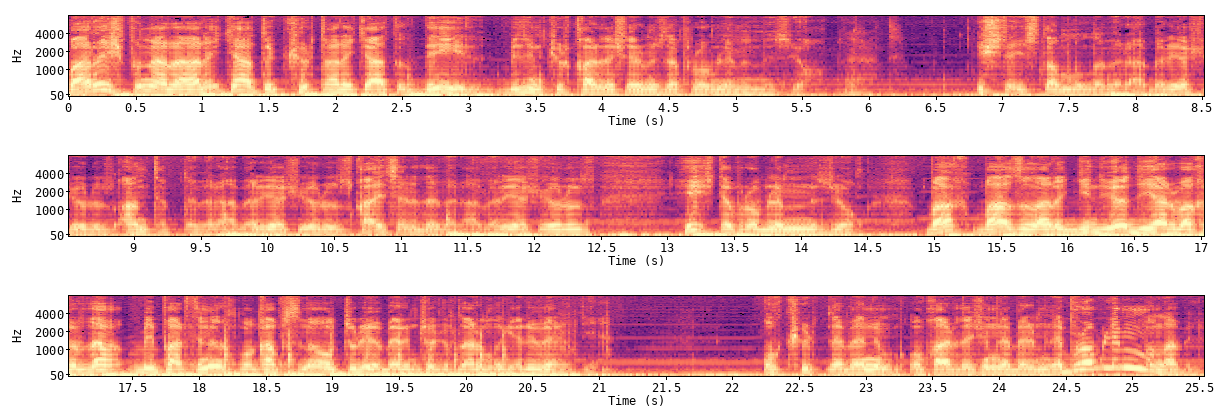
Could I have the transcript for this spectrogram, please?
Barış Pınarı harekatı Kürt harekatı değil. Bizim Kürt kardeşlerimizle problemimiz yok. Evet. İşte İstanbul'da beraber yaşıyoruz, Antep'te beraber yaşıyoruz, Kayseri'de beraber yaşıyoruz. Hiç de problemimiz yok. Bak bazıları gidiyor Diyarbakır'da bir partinin kapısına oturuyor benim çocuklarımı geri ver diye. O Kürtle benim, o kardeşimle benim ne problemim olabilir?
